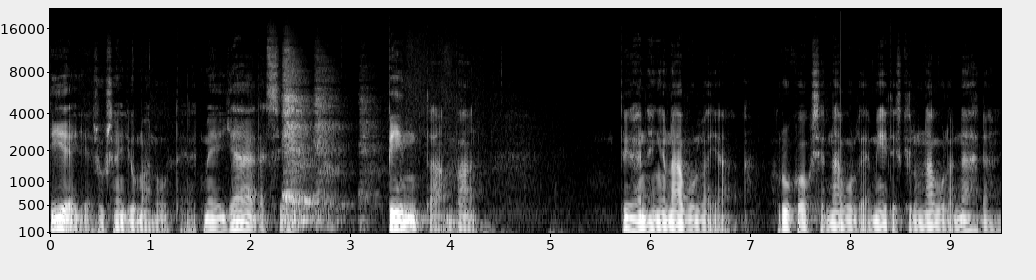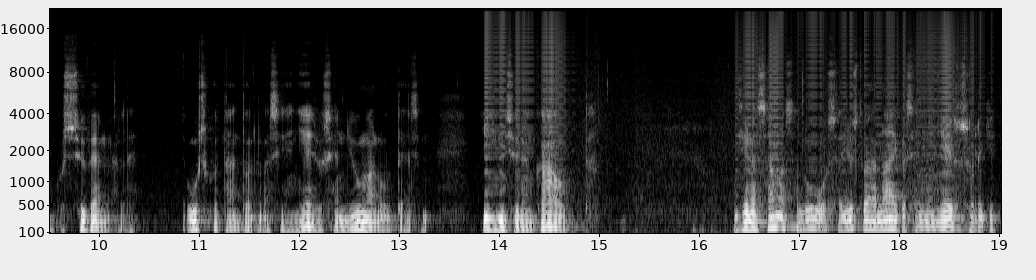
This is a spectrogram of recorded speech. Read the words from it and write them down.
Tie Jeesuksen jumaluuteen. Että me ei jäädä siihen pintaan, vaan pyhän hengen avulla ja rukouksen avulla ja mietiskelun avulla nähdään niin kuin syvemmälle ja uskotaan todella siihen Jeesuksen jumaluuteen sen ihmisyyden kautta. niin siinä samassa luvussa, just vähän aikaisemmin, Jeesus olikin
